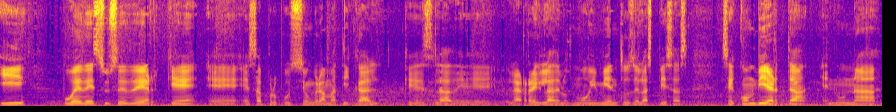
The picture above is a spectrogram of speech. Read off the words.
Y puede suceder que eh, esa proposición gramatical, que es la de la regla de los movimientos de las piezas, se convierta en una,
